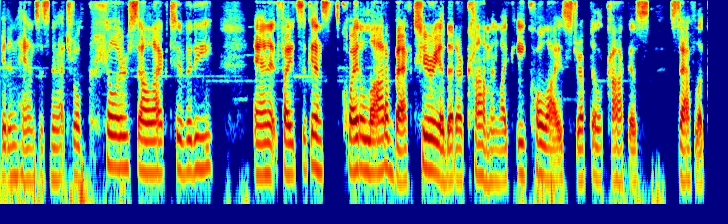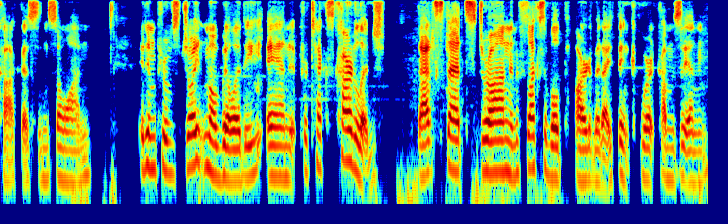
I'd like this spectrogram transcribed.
It enhances natural killer cell activity. And it fights against quite a lot of bacteria that are common, like E. coli, streptococcus, staphylococcus, and so on. It improves joint mobility and it protects cartilage. That's that strong and flexible part of it, I think, where it comes in.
